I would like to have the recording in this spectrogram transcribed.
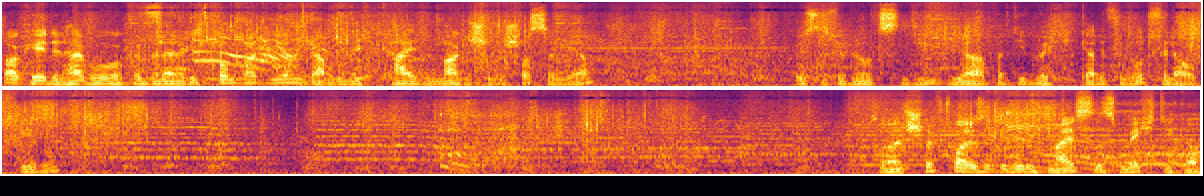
Okay, den Halboger können wir leider nicht bombardieren. Wir haben nämlich keine magischen Geschosse mehr. Höchstens wir benutzen die hier, aber die möchte ich gerne für Notfälle aufheben. So, als Schriftrolle sind die nämlich meistens mächtiger.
